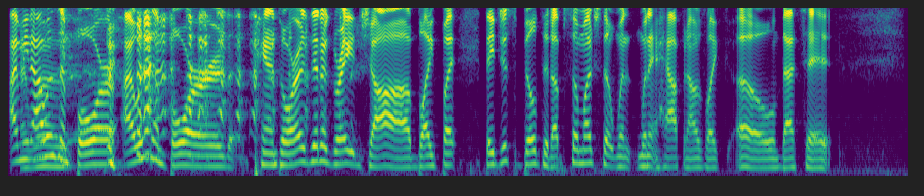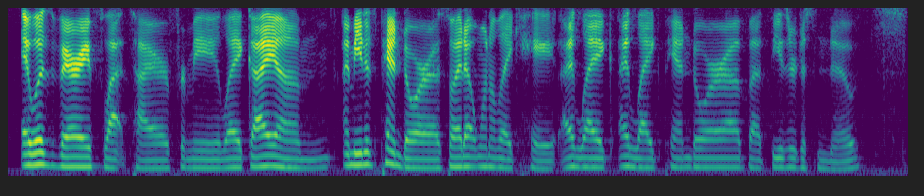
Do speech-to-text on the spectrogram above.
I mean, I I, wasn't bored. I wasn't bored. Pandora did a great job, like, but they just built it up so much that when when it happened, I was like, "Oh, that's it." It was very flat tire for me. Like I um I mean it's Pandora, so I don't want to like hate. I like I like Pandora, but these are just notes.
